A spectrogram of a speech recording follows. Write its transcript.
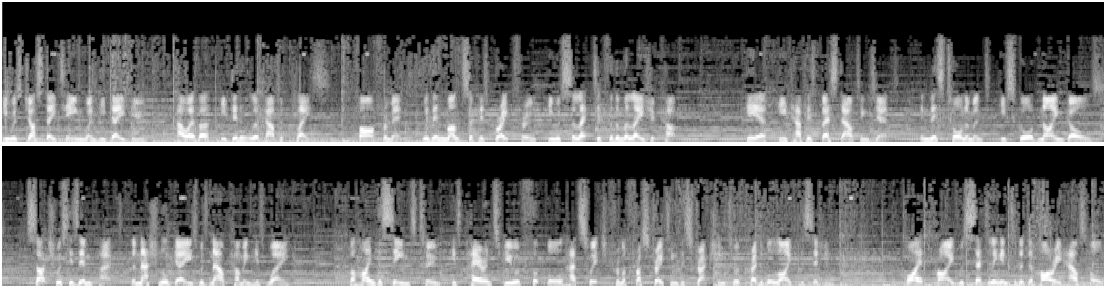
He was just 18 when he debuted. However, he didn't look out of place. Far from it. Within months of his breakthrough, he was selected for the Malaysia Cup. Here, he'd have his best outings yet. In this tournament, he scored nine goals. Such was his impact, the national gaze was now coming his way. Behind the scenes too, his parents' view of football had switched from a frustrating distraction to a credible life decision. Quiet pride was settling into the Dahari household,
